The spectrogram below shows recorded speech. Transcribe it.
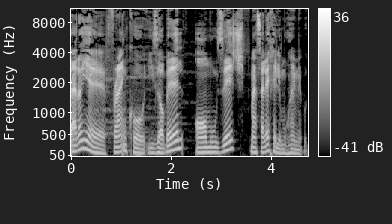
برای فرانک و ایزابل آموزش مسئله خیلی مهمی بود.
